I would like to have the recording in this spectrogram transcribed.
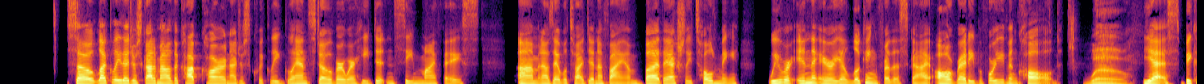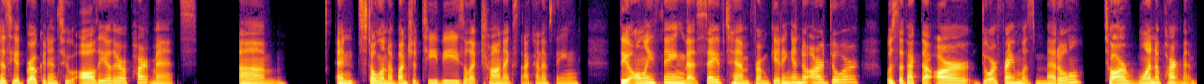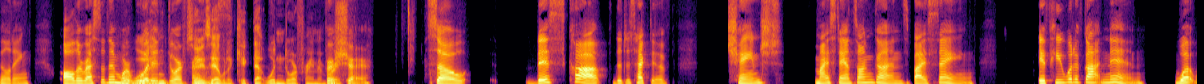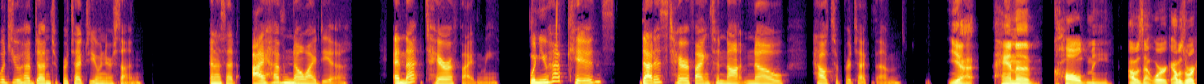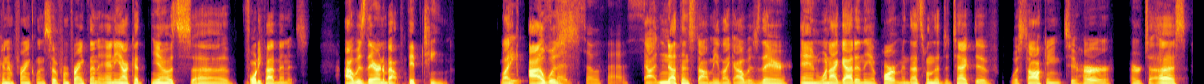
so luckily they just got him out of the cop car and I just quickly glanced over where he didn't see my face. Um, and I was able to identify him. But they actually told me we were in the area looking for this guy already before you even called. Whoa. Yes, because he had broken into all the other apartments um, and stolen a bunch of TVs, electronics, that kind of thing. The only thing that saved him from getting into our door was the fact that our door frame was metal to our one apartment building. All the rest of them were wood. wooden door So he was able to kick that wooden door frame and for break it. sure. So this cop, the detective, changed my stance on guns by saying, if he would have gotten in, what would you have done to protect you and your son? And I said, I have no idea. And that terrified me. When you have kids, that is terrifying to not know how to protect them. yeah, Hannah called me. I was at work. I was working in Franklin. So from Franklin to Antioch, you know, it's uh 45 minutes. I was there in about 15. Like He- I was so fast. uh, nothing stopped me. Like I was there. And when I got in the apartment, that's when the detective was talking to her or to us.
